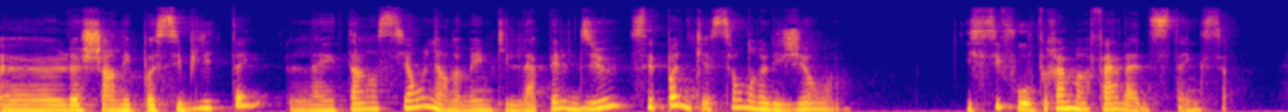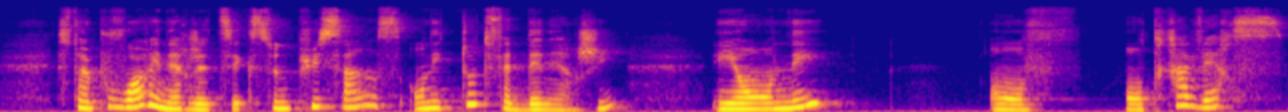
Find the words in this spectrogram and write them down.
euh, le champ des possibilités, l'intention, il y en a même qui l'appellent Dieu. C'est pas une question de religion. Ici, il faut vraiment faire la distinction. C'est un pouvoir énergétique, c'est une puissance. On est toutes faites d'énergie et on est, on, on traverse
